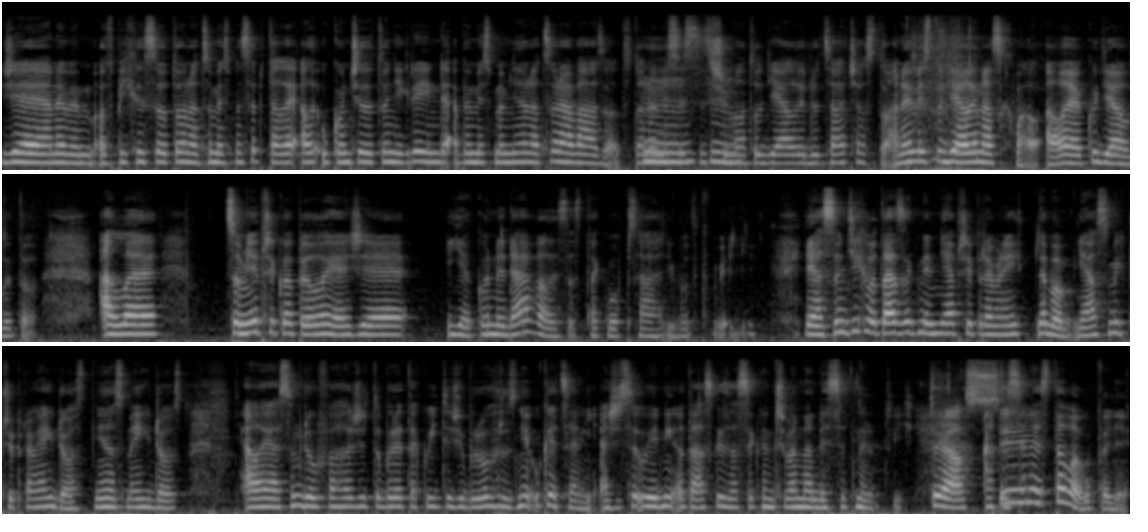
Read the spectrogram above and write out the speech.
že já nevím, odpíchli se od toho, na co my jsme se ptali, ale ukončili to někde jinde, aby my jsme měli na co navázat. To nevím, Mm, jestli si mm. všimla, to dělali docela často. A nevím, jestli to dělali na schvál, ale jako dělali to. Ale co mě překvapilo je, že jako nedávali zase tak obsáhlý odpovědi. Já jsem těch otázek neměla připravených, nebo měla jsem jich připravených dost, měla jsme jich dost, ale já jsem doufala, že to bude takový, to, že budou hrozně ukecený a že se u jedné otázky zasekneme třeba na 10 minut, víš. To já A si... to se nestalo úplně.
